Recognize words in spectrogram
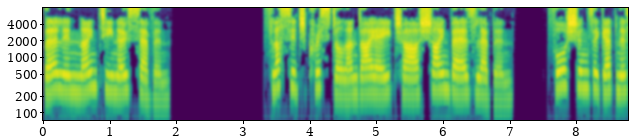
Berlin 1907. Flüssig Crystal und IHR Scheinbares Leben. Forschungsergebnis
